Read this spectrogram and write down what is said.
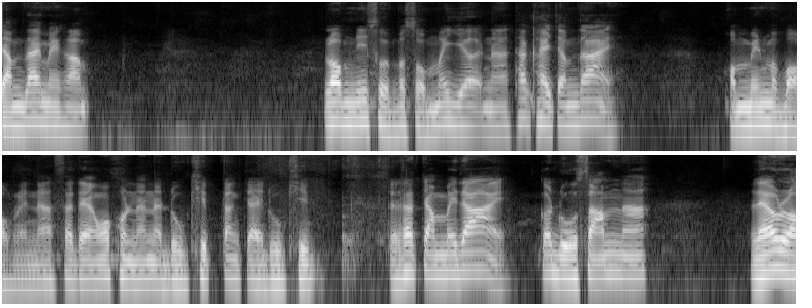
จำได้ไหมครับ รอบนี้ส่วนผสมไม่เยอะนะ ถ้าใครจำได้ คอมเมนต์มาบอกหน่อยนะ แสดงว่าคนนั้นนะดูคลิปตั้งใจดูคลิป แต่ถ้าจำไม่ได้ก็ดูซ้ำนะ แล้วเรา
